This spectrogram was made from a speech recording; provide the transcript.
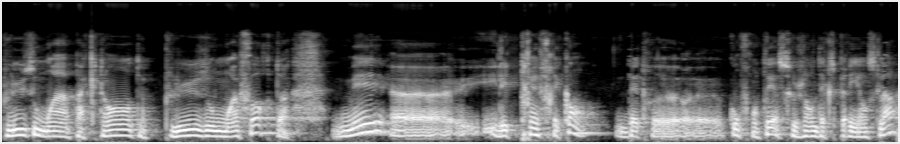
plus ou moins impactantes, plus ou moins fortes, mais euh, il est très fréquent d'être euh, confronté à ce genre d'expérience-là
